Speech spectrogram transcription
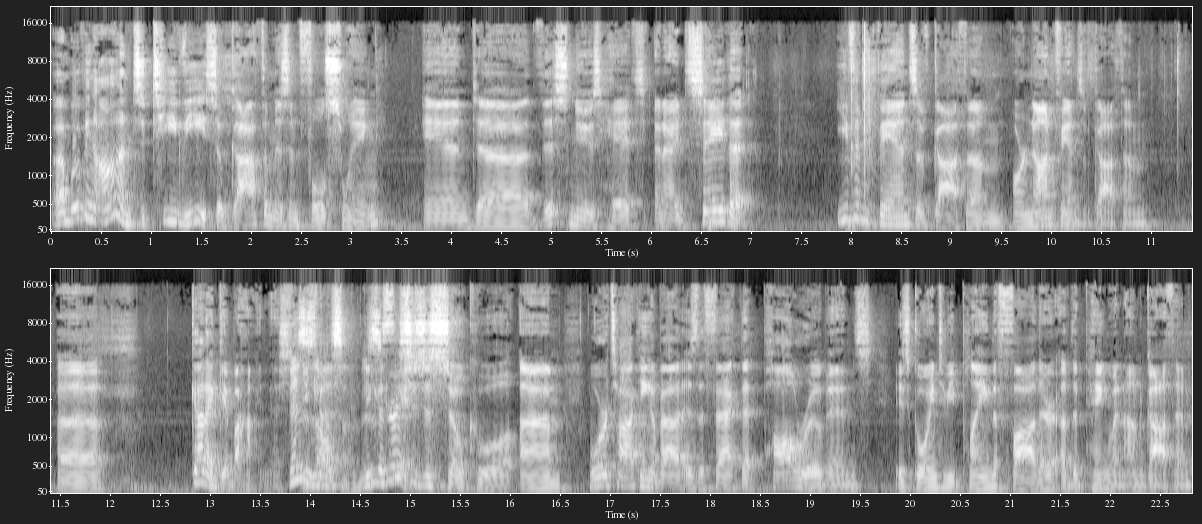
Uh, moving on to TV, so Gotham is in full swing, and uh, this news hit, and I'd say that even fans of Gotham or non-fans of Gotham uh, gotta get behind this. This is awesome. This is because great. this is just so cool. Um, what we're talking about is the fact that Paul Reubens is going to be playing the father of the Penguin on Gotham,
